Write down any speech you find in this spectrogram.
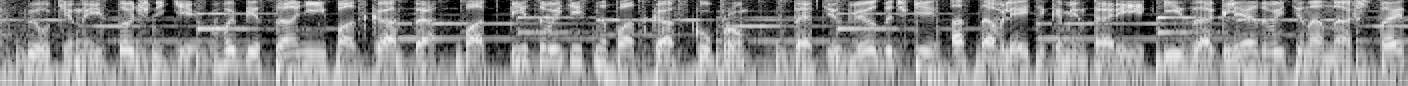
Ссылки на источники в описании подкаста. Подписывайтесь на подкаст Купрум, ставьте звездочки, оставляйте комментарии и заглядывайте на наш сайт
